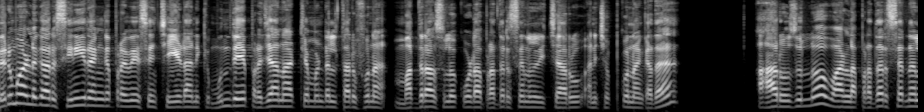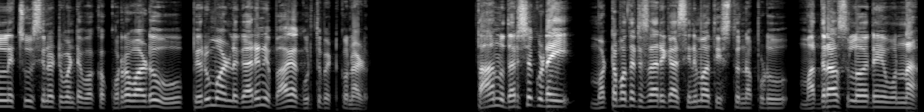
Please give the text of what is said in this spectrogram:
పెరుమాళ్ళు గారు సినీ రంగ ప్రవేశం చేయడానికి ముందే ప్రజానాట్య మండలి తరఫున మద్రాసులో కూడా ప్రదర్శనలిచ్చారు అని చెప్పుకున్నాం కదా? ఆ రోజుల్లో వాళ్ళ ప్రదర్శనల్ని చూసినటువంటి ఒక కుర్రవాడు పెరుమాళ్ళు గారిని బాగా గుర్తుపెట్టుకున్నాడు. తాను దర్శకుడై మొట్టమొదటిసారిగా సినిమా తీస్తున్నప్పుడు మద్రాసులోనే ఉన్న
